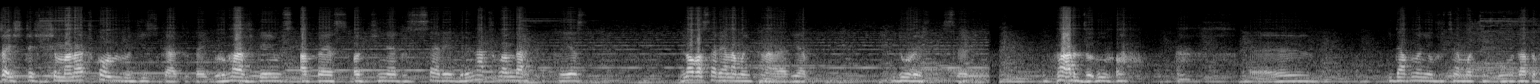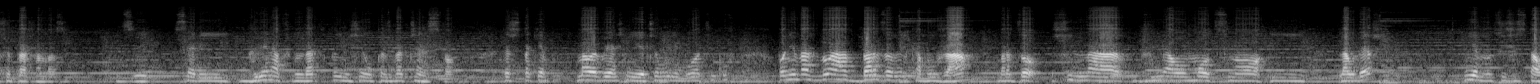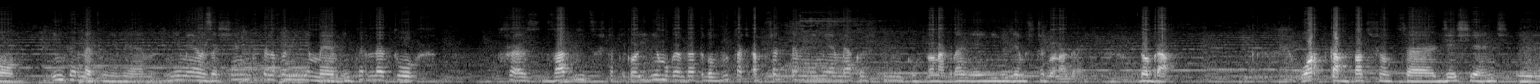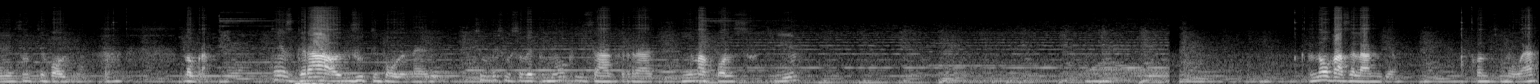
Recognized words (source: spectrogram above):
Cześć, cześć, siemaneczko, ludziska, tutaj Grucharz Games, a to jest odcinek z serii gry na przeglądarkę. To jest nowa seria na moim kanale, wiem. Dużo jest serii. Bardzo dużo. I dawno nie wrzucałem odcinków, za to przepraszam was. Z serii gry na przeglądarkę powinny się ukazywać często. Też takie małe wyjaśnienie, czemu nie było odcinków. Ponieważ była bardzo wielka burza, bardzo silna, brzmiało mocno i lauderz. Nie wiem co się stało. Internetu nie miałem. Nie miałem zasięgu w telefonie, nie miałem internetu przez dwa dni, coś takiego i nie mogłem dlatego wrzucać, a przedtem nie miałem jakoś filmików do nagrania i nie wiedziałem z czego nagrać. Dobra. World Cup 2010 yy, rzuty wolne. Dobra. To jest gra rzuty wolne. Kim byśmy sobie tu mogli zagrać? Nie ma Polski. Nowa Zelandia. Kontynuuję.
